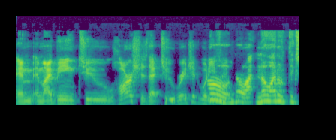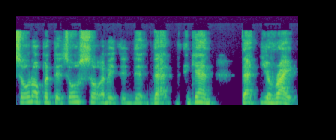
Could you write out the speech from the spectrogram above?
Am, am I being too harsh? Is that too rigid? What do you oh, think? No, I, no, I don't think so at all. But there's also, I mean, that again, that you're right.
